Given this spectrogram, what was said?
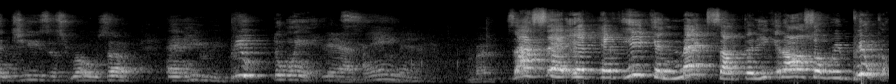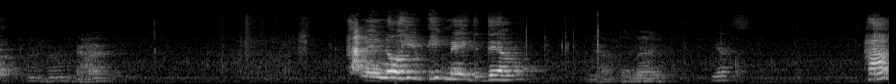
And Jesus rose up and he rebuked the wind. Yes. Amen. So I said, if, if he can make something, he can also rebuke them. Mm-hmm. How many know he, he made the devil? Yeah. Amen. Yes. Huh?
